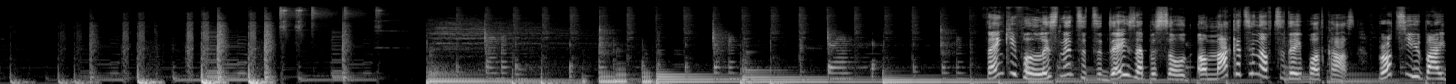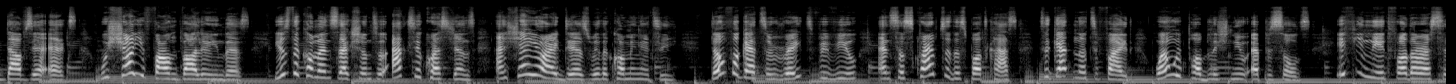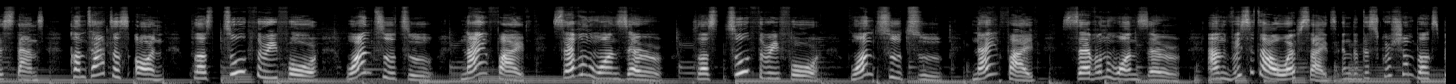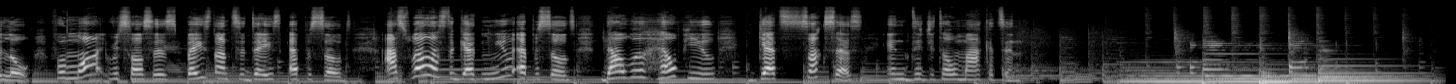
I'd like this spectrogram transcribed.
Thank you for listening to today's episode of Marketing of Today podcast brought to you by Davzia X. We're sure you found value in this. Use the comment section to ask your questions and share your ideas with the community. Don't forget to rate, review, and subscribe to this podcast to get notified when we publish new episodes. If you need further assistance, contact us on plus 234 122 95 710 plus 234 122 95 710 and visit our website in the description box below for more resources based on today's episode, as well as to get new episodes that will help you get success in digital marketing.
